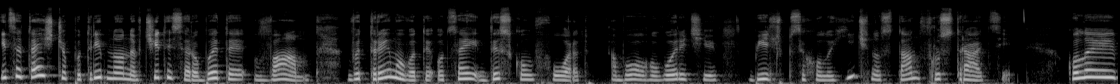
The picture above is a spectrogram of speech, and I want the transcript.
І це те, що потрібно навчитися робити вам, витримувати оцей дискомфорт, або, говорячи більш психологічно, стан фрустрації коли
